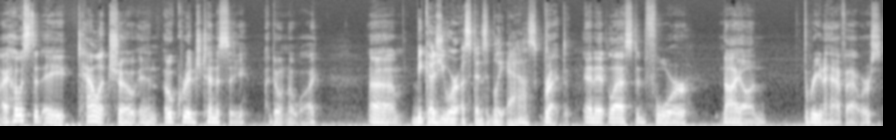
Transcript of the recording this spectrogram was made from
I hosted a talent show in Oak Ridge, Tennessee. I don't know why. Um, Because you were ostensibly asked. right, and it lasted for nigh on three and a half hours.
